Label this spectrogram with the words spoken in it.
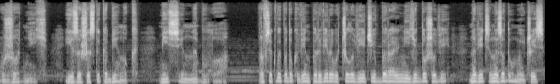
У жодній із шести кабінок місії не було. Про всяк випадок він перевірив чоловічі вбиральні й душові, навіть не задумуючись,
